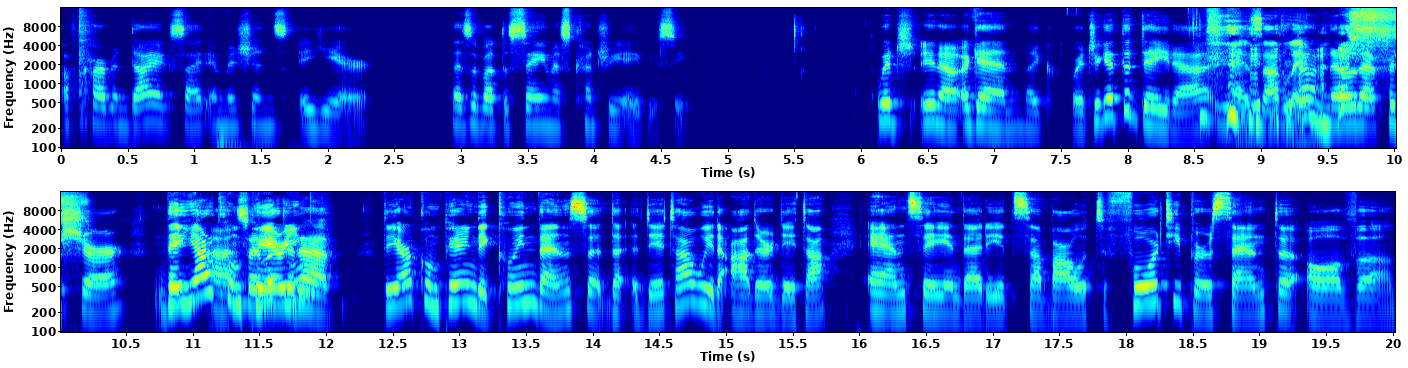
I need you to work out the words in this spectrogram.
of carbon dioxide emissions a year. That's about the same as country ABC. Which, you know, again, like, where'd you get the data? Yeah, exactly. we don't know that for sure. They are uh, comparing. So they are comparing the CoinDance data with other data and saying that it's about 40% of uh,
